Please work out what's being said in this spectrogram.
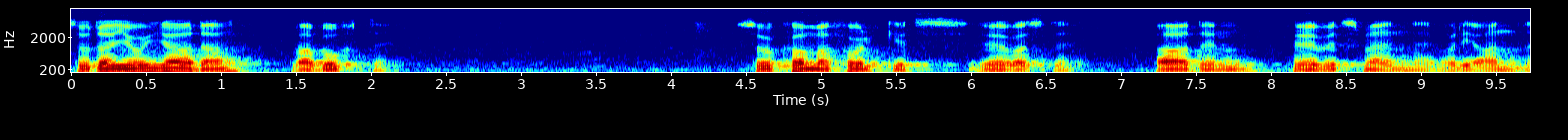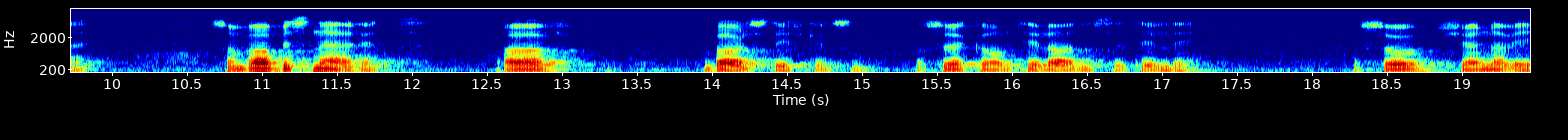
Så da Jojada var borte, så kommer folkets øverste, adelen, høvedsmennene og de andre, som var besnæret av balstyrkelsen, og søker om tillatelse til det. Og så skjønner vi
